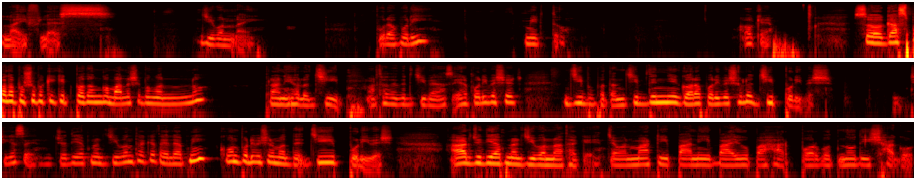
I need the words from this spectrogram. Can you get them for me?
লাইফলেস জীবন নাই। পুরাপুরি মৃত্যু। ওকে সো গাছপালা পশু পাখি কীটপতঙ্গ, মানুষ এবং অন্য প্রাণী হলো জীব, অর্থাৎ এদের জীবন আছে। এর পরিবেশের জীব উপাদান। জীবদের নিয়ে গড়া পরিবেশ হলো জীব পরিবেশ। ঠিক আছে? যদি আপনার জীবন থাকে, তাহলে আপনি কোন পরিবেশের মধ্যে? জীব পরিবেশ। আর যদি আপনার জীবন না থাকে, যেমন মাটি, পানি, বায়ু, পাহাড়, পর্বত, নদী, সাগর,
